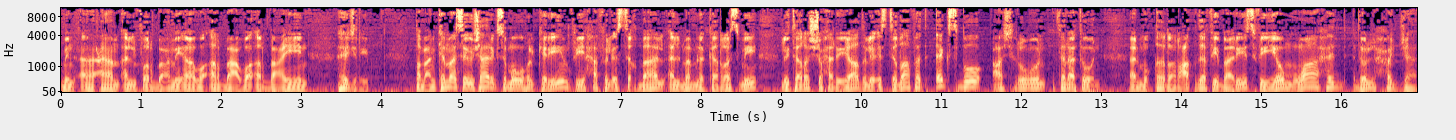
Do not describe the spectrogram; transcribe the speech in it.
من عام 1444 هجري. طبعا كما سيشارك سموه الكريم في حفل استقبال المملكة الرسمي لترشح الرياض لاستضافة إكسبو 2030 المقرر عقده في باريس في يوم واحد ذو الحجة.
